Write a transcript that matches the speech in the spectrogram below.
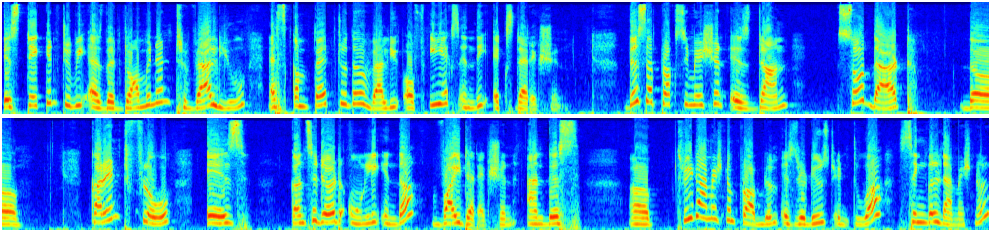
is taken to be as the dominant value as compared to the value of ex in the x direction. This approximation is done so that the current flow is considered only in the y direction and this uh, three-dimensional problem is reduced into a single dimensional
